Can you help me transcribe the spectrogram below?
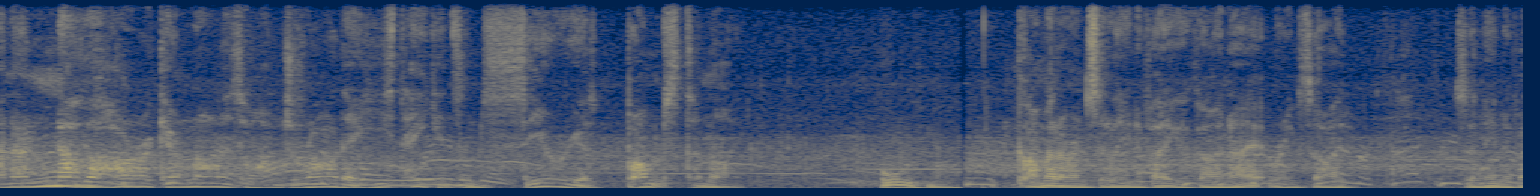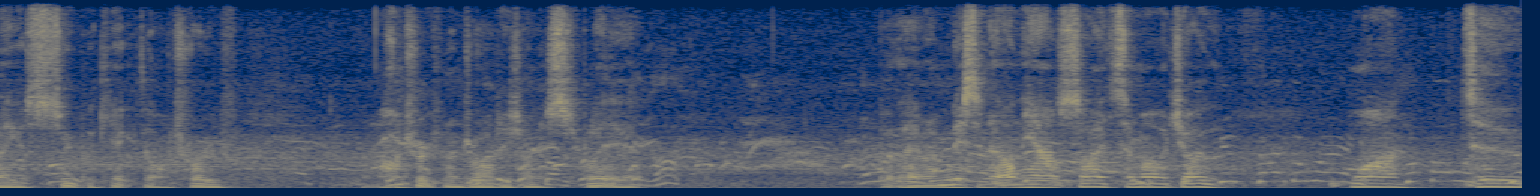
And another Hurricane Rana to Andrade. He's taking some serious bumps tonight. All of them. Carmella and Zelina Vega going at it ringside. Zelina Vega super kicked R-Truth. R-Truth and Andrade trying to split it. But they were missing it on the outside. Samoa Joe. One, two.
